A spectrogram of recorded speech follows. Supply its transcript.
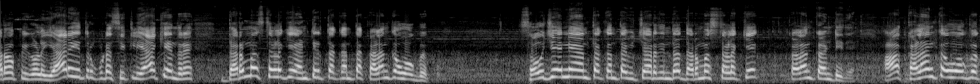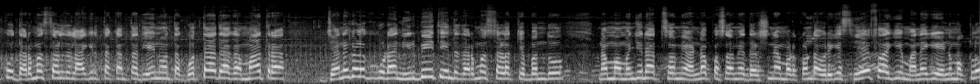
ಆರೋಪಿಗಳು ಯಾರೇ ಇದ್ದರೂ ಕೂಡ ಸಿಕ್ಕಲಿ ಯಾಕೆಂದರೆ ಧರ್ಮಸ್ಥಳಕ್ಕೆ ಅಂಟಿರ್ತಕ್ಕಂಥ ಕಳಂಕ ಹೋಗಬೇಕು. ಸೌಜನ್ಯ ಅಂತಕ್ಕಂಥ ವಿಚಾರದಿಂದ ಧರ್ಮಸ್ಥಳಕ್ಕೆ ಕಳಂಕ ಅಂಟಿದೆ. ಆ ಕಳಂಕ ಹೋಗಬೇಕು, ಧರ್ಮಸ್ಥಳದಲ್ಲಿ ಆಗಿರ್ತಕ್ಕಂಥದ್ದು ಏನು ಅಂತ ಗೊತ್ತಾದಾಗ ಮಾತ್ರ ಜನಗಳಿಗೂ ಕೂಡ ನಿರ್ಭೀತಿಯಿಂದ ಧರ್ಮಸ್ಥಳಕ್ಕೆ ಬಂದು ನಮ್ಮ ಮಂಜುನಾಥ ಸ್ವಾಮಿ, ಅಣ್ಣಪ್ಪ ಸ್ವಾಮಿಯ ದರ್ಶನ ಮಾಡಿಕೊಂಡು ಅವರಿಗೆ ಸೇಫಾಗಿ ಮನೆಗೆ ಹೆಣ್ಮಕ್ಳು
